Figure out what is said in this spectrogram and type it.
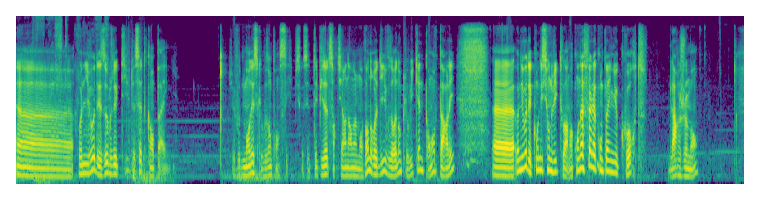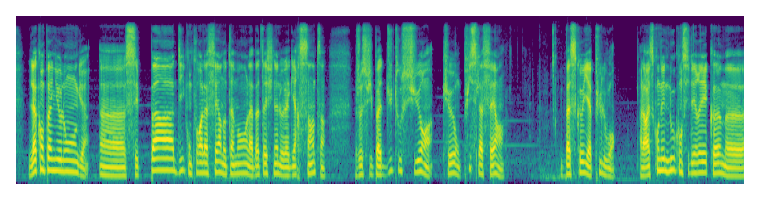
euh, au niveau des objectifs de cette campagne. Je vais vous demander ce que vous en pensez, puisque cet épisode sortira normalement vendredi, vous aurez donc le week-end pour m'en parler. Euh, au niveau des conditions de victoire, donc on a fait la campagne courte, largement. La campagne longue, euh, c'est pas dit qu'on pourra la faire, notamment la bataille finale de la guerre sainte. Je suis pas du tout sûr qu'on puisse la faire parce qu'il n'y a plus loin. Alors est-ce qu'on est nous considérés comme euh,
